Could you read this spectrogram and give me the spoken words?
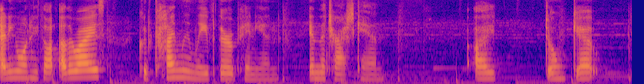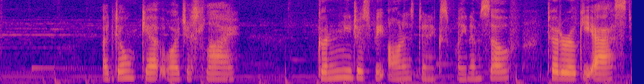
anyone who thought otherwise could kindly leave their opinion in the trash can. I don't get. I don't get why just lie. Couldn't he just be honest and explain himself? Todoroki asked.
